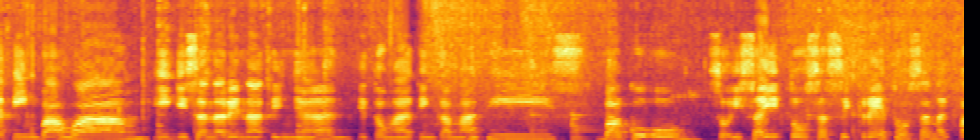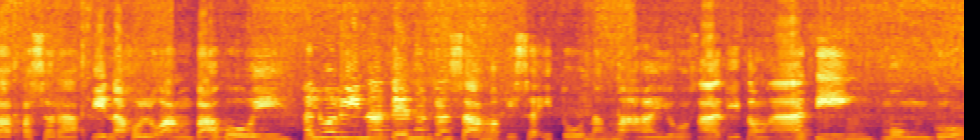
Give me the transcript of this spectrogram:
ating bawang. Igisa na rin natin yan. Itong ating kamatis, bagoong. So isa ito sa sekreto sa nagpapasarap. Pinakulo ang baboy. Halu-haluin natin hanggang sa magisa ito ng maayos. At itong ating munggo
